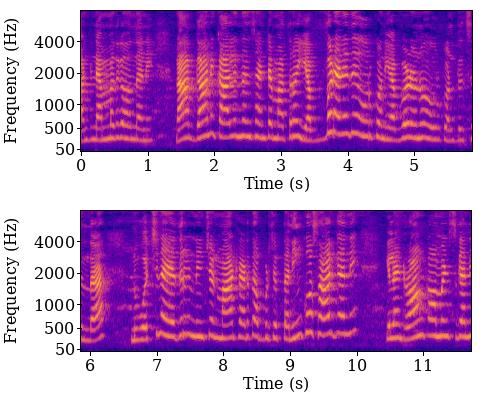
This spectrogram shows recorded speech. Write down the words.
అంటే నెమ్మదిగా ఉందని. నాకు కానీ కాలిందని అంటే మాత్రం ఎవడనేది ఊరుకోను. ఎవడనో ఊరుకోను. తెలిసిందా? నువ్వు వచ్చిన ఎదురు నించొని మాట్లాడితే అప్పుడు చెప్తాను. ఇంకోసారి కానీ ఇలాంటి రాంగ్ కామెంట్స్ కానీ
